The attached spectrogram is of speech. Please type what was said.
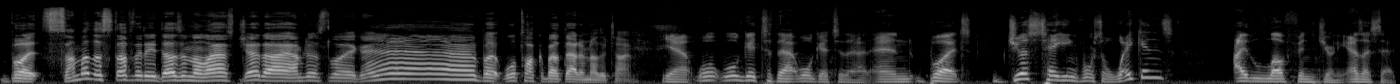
But some of the stuff that he does in the Last Jedi, I'm just like, eh. But we'll talk about that another time. Yeah, we'll we'll get to that. We'll get to that. And but just taking Force Awakens, I love Finn's journey. As I said,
